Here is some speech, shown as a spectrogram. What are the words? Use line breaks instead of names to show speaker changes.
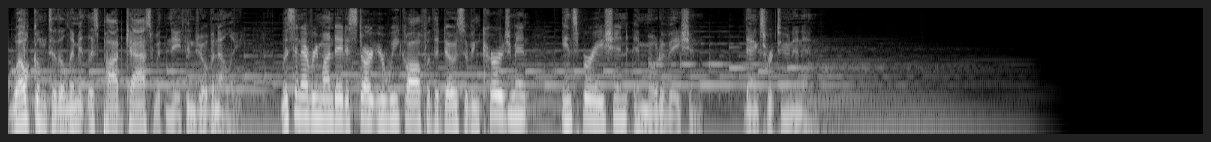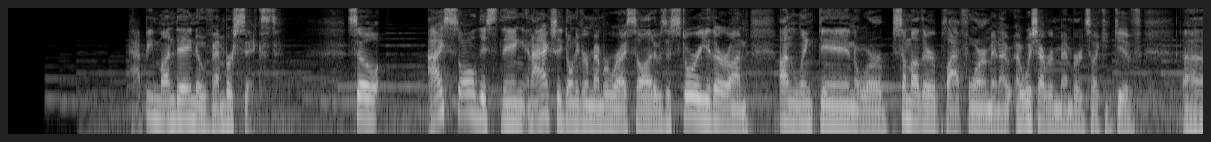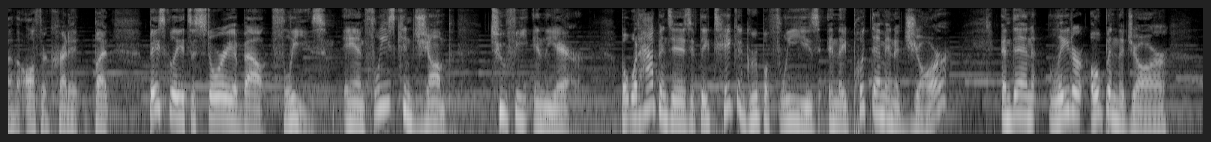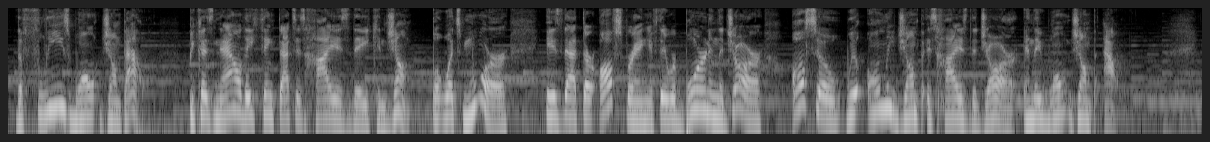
Welcome to the Limitless Podcast with Nathan Jovanelly. Listen every Monday to start your week off with a dose of encouragement, inspiration, and motivation. Thanks for tuning in. Happy Monday, November 6th. So, I saw this thing and I actually don't even remember where I saw it. It was a story either on on LinkedIn or some other platform, and I, I wish I remembered so I could give uh, the author credit. But basically, it's a story about fleas, and fleas can jump two feet in the air. But what happens is if they take a group of fleas and they put them in a jar, and then later open the jar, the fleas won't jump out because now they think that's as high as they can jump. But what's more is that their offspring, if they were born in the jar, also will only jump as high as the jar and they won't jump out.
